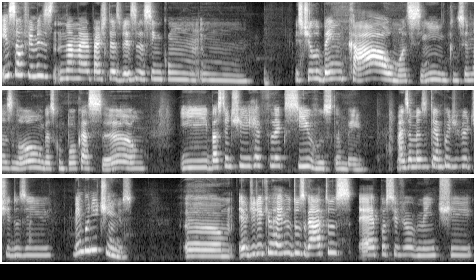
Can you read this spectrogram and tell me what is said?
E são filmes, na maior parte das vezes, assim, com um estilo bem calmo, assim, com cenas longas, com pouca ação e bastante reflexivos também mas ao mesmo tempo divertidos e bem bonitinhos. Um, eu diria que o Reino dos Gatos é possivelmente.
